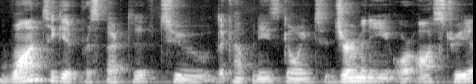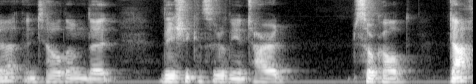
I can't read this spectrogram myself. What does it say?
want to give perspective to the companies going to Germany or Austria and tell them that they should consider the entire so-called DACH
